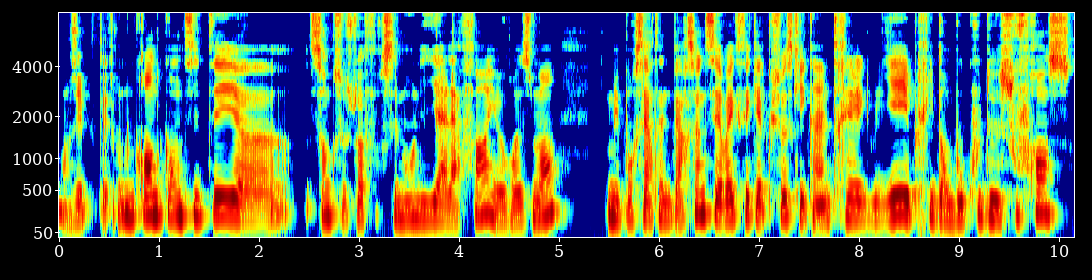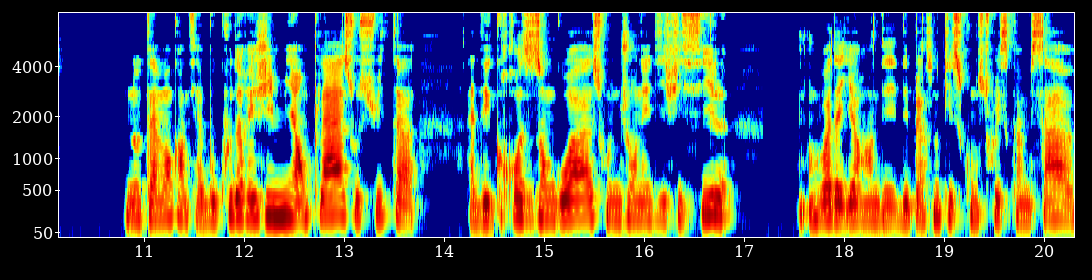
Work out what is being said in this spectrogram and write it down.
manger peut-être une grande quantité euh, sans que ce soit forcément lié à la faim. Et heureusement. Mais pour certaines personnes, c'est vrai que c'est quelque chose qui est quand même très régulier et pris dans beaucoup de souffrances. Notamment quand il y a beaucoup de régimes mis en place ou suite à des grosses angoisses ou une journée difficile. On voit d'ailleurs hein, des, personnes qui se construisent comme ça, euh,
